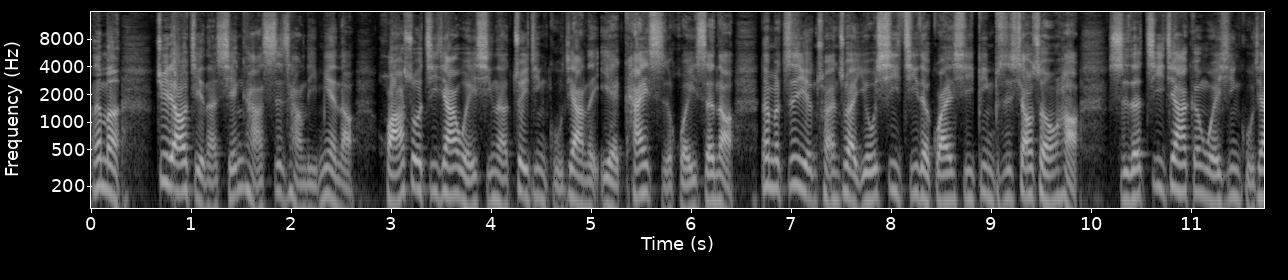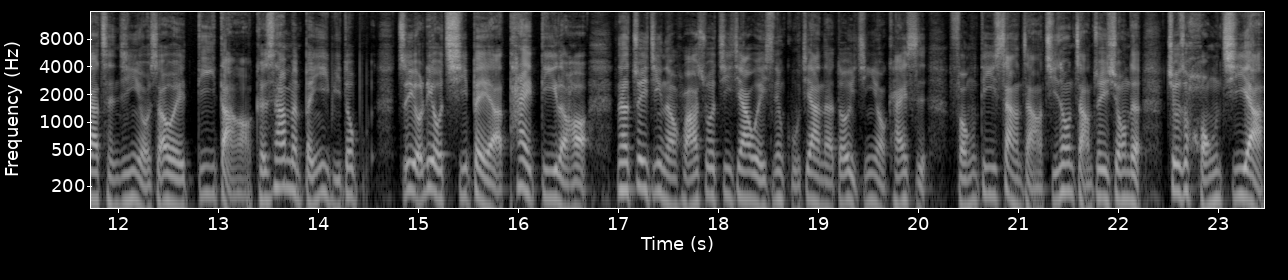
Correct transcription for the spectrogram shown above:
那么据了解呢，显卡市场里面呢，华硕、技嘉、维新呢，最近股价呢也开始回升哦。那么之前传出来游戏机的关系，并不是销售很好，使得技嘉跟维新股价曾经有稍微低档哦。可是他们本益比都只有六七倍啊，太低了哈。那最近呢，华硕、技嘉、维新的股价呢，都已经有开始逢低上涨，其中涨最凶的就是宏基啊。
